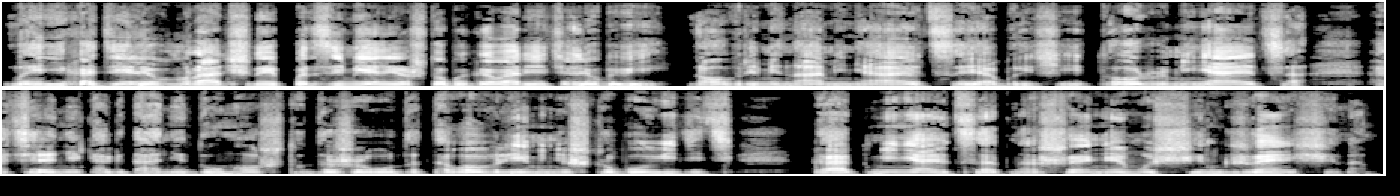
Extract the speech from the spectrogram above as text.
Мы не ходили в мрачные подземелья, чтобы говорить о любви. Но времена меняются, и обычаи тоже меняются хотя я никогда не думал, что доживу до того времени, чтобы увидеть, как меняются отношения мужчин к женщинам.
